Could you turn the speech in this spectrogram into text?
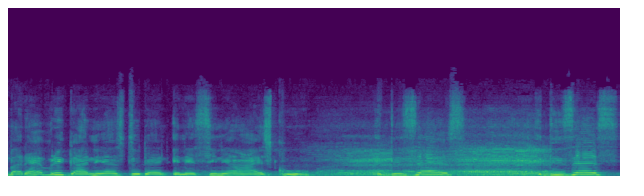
but every Ghanaian student in a senior high school deserves deserves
